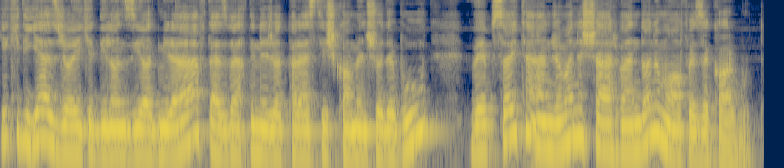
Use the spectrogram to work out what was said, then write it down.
یکی دیگه از جایی که دیلان زیاد می‌رفت از وقتی نجات پرستیش کامل شده بود وبسایت انجمن شهروندان محافظه کار بود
